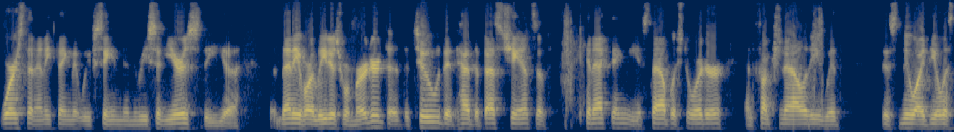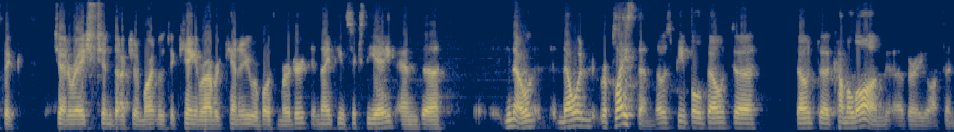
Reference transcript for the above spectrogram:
worse than anything that we've seen in recent years. The uh, many of our leaders were murdered. The, the, two that had the best chance of connecting the established order and functionality with this new idealistic generation, Dr. Martin Luther King and Robert Kennedy, were both murdered in 1968, and uh, you know no one replaced them. Those people don't uh, don't uh, come along uh, very often,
